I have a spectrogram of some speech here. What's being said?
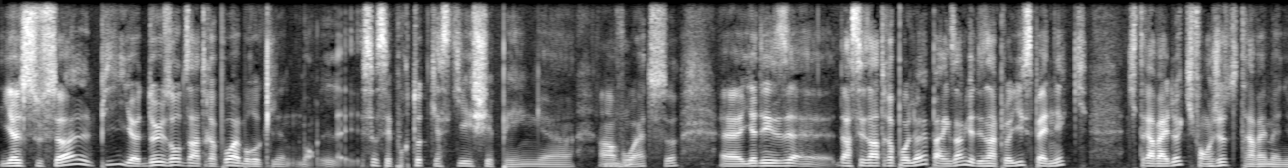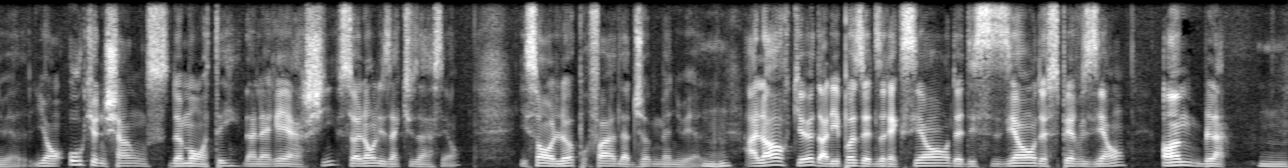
Il y a le sous-sol, puis il y a deux autres entrepôts à Brooklyn. Bon, là, ça, c'est pour tout ce qui est shipping, envoi, tout ça. Il y a des. dans ces entrepôts-là, par exemple, il y a des employés hispaniques qui travaillent là qui font juste du travail manuel. Ils n'ont aucune chance de monter dans la hiérarchie selon les accusations. Ils sont là pour faire de la job manuelle. Mhm. Alors que dans les postes de direction, de décision, de supervision, hommes blancs. Mhm.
